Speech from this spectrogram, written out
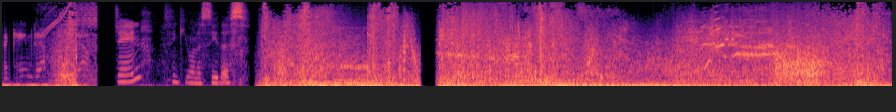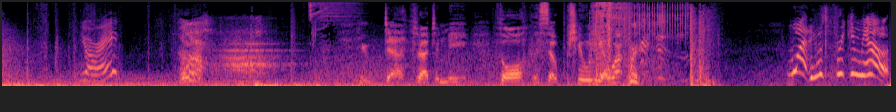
that came down. down. Jane, I think you want to see this. You alright? You dare threaten me, Thor, with so puny a weapon? What? He was freaking me out.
